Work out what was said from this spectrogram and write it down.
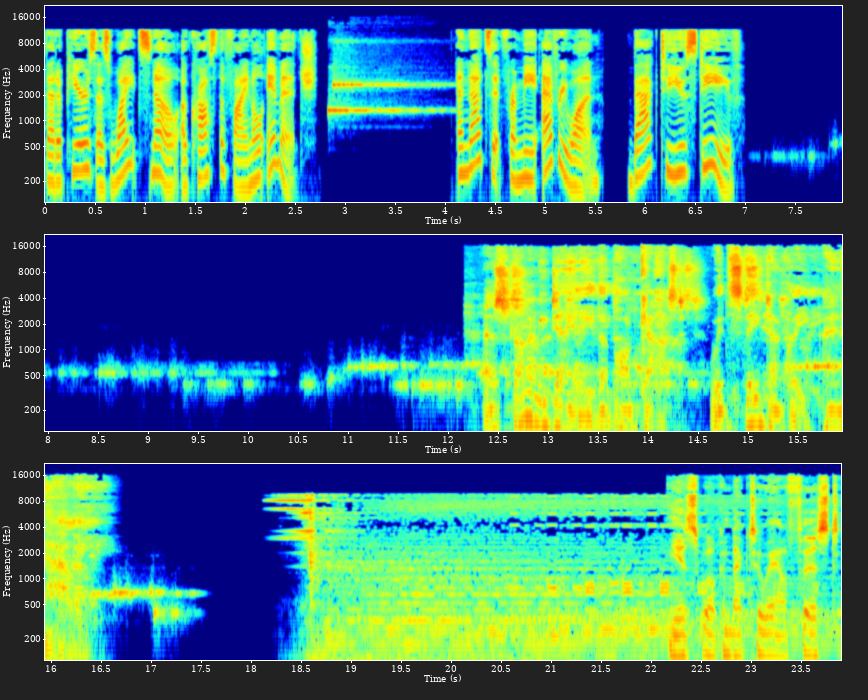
that appears as white snow across the final image. And that's it from me everyone. Back to you Steve. Astronomy Daily, the podcast with Steve Dunkley and Hallie. Yes, welcome back to our first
